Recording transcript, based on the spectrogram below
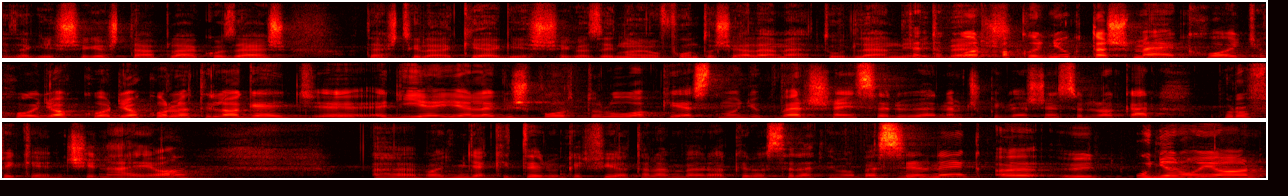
az egészséges táplálkozás, a testi-lelki egészség az egy nagyon fontos eleme tud lenni Tehát egy akkor, verseny. akkor nyugtass meg, hogy, hogy akkor gyakorlatilag egy, egy ilyen jellegű sportoló, aki ezt mondjuk versenyszerűen, nem csak hogy versenyszerűen, akár profiként csinálja, vagy mindjárt kitérünk egy fiatalemberre, akiről szeretném, ha beszélnék, ő ugyanolyan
